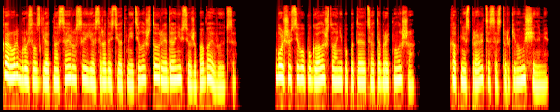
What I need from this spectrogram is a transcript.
Король бросил взгляд на Сайруса, и я с радостью отметила, что Реда они все же побаиваются. Больше всего пугало, что они попытаются отобрать малыша. Как мне справиться со столькими мужчинами?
